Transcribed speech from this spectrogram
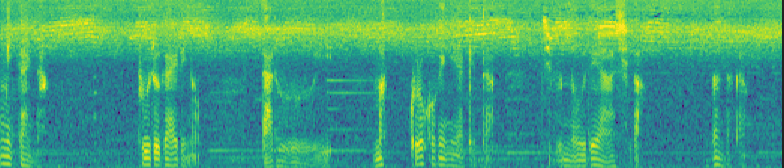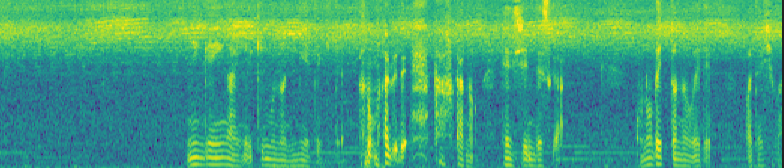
みたいな。プール帰りのだるい真っ黒焦げに焼けた自分の腕や足がなんだか人間以外の生き物に見えてきて まるでカフカの変身ですがこのベッドの上で私は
